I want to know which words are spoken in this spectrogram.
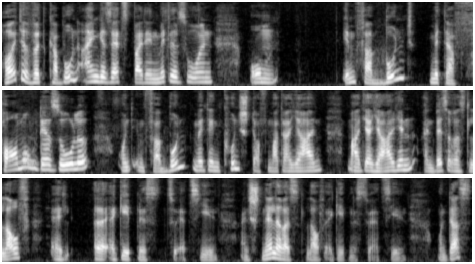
Heute wird Carbon eingesetzt bei den Mittelsohlen, um im Verbund mit der Formung der Sohle und im Verbund mit den Kunststoffmaterialien Materialien ein besseres Laufergebnis zu erzielen, ein schnelleres Laufergebnis zu erzielen. Und das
